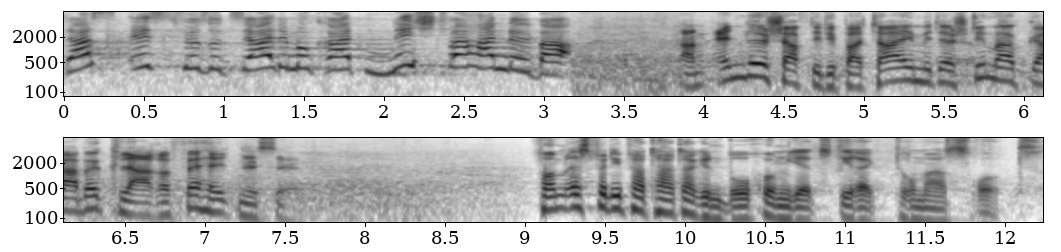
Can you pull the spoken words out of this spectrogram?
das ist für Sozialdemokraten nicht verhandelbar. Am Ende schaffte die Partei mit der Stimmabgabe klare Verhältnisse. Vom SPD-Parteitag in Bochum jetzt direkt Thomas Roth.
